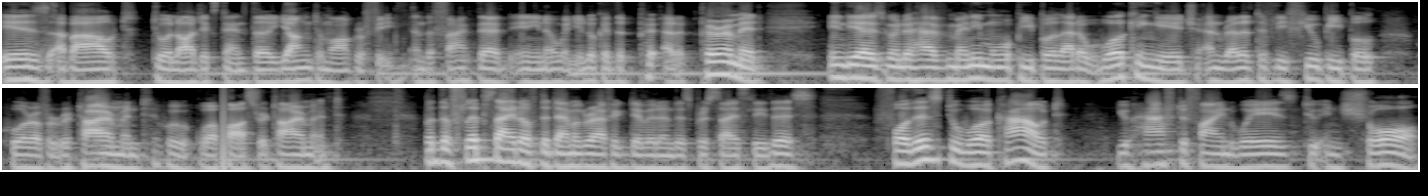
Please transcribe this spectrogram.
is about, to a large extent, the young demography and the fact that you know when you look at the at a pyramid, India is going to have many more people at a working age and relatively few people who are of a retirement who, who are past retirement. But the flip side of the demographic dividend is precisely this: for this to work out, you have to find ways to ensure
